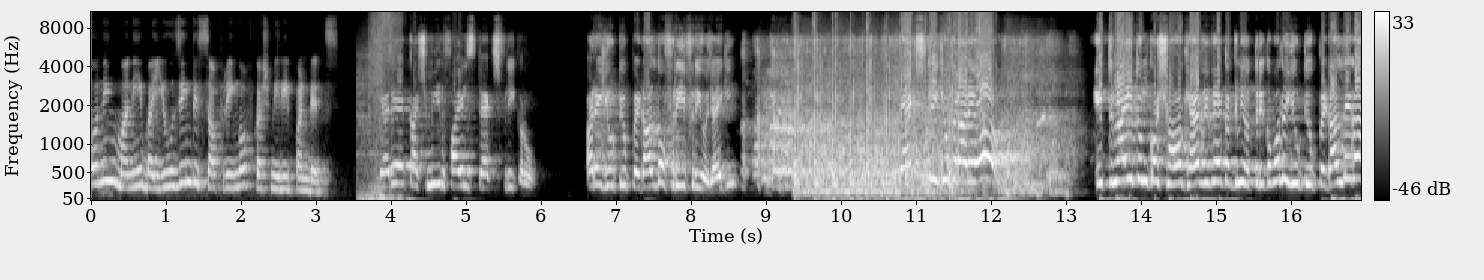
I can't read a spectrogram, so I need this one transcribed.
earning money by using the suffering of Kashmiri Pandits. कह रहे कश्मीर फाइल्स टैक्स फ्री करो अरे यूट्यूब पे डाल दो फ्री फ्री हो जाएगी टैक्स फ्री क्यों करा रहे हो इतना ही तुमको शौक है विवेक अग्निहोत्री को बोलो यूट्यूब पे डाल देगा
